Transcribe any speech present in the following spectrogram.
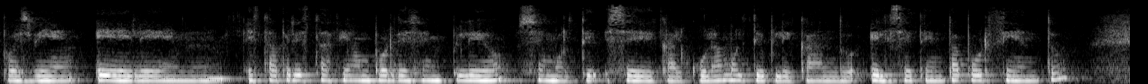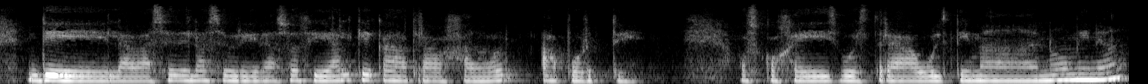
Pues bien, em, esta prestación por desempleo se calcula multiplicando el 70% de la base de la seguridad social que cada trabajador aporte os cogéis vuestra última nómina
